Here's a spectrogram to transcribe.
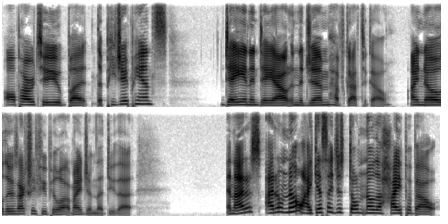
All power to you, but the PJ pants day in and day out in the gym have got to go. I know there's actually a few people at my gym that do that. And I just I don't know. I guess I just don't know the hype about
